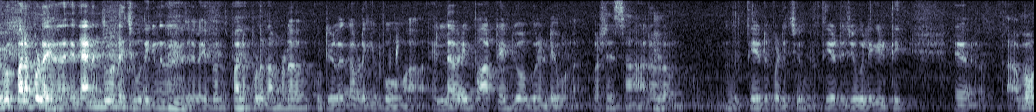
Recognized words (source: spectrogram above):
ഇപ്പോൾ പലപ്പോഴും ഞാൻ എന്തുകൊണ്ടാണ് ചോദിക്കണമെന്ന് വെച്ചാൽ ഇപ്പോൾ പലപ്പോഴും നമ്മുടെ കുട്ടികളൊക്കെ അവിടേക്ക് പോകുമ്പോൾ എല്ലാവരും പാർട്ട് ടൈം ജോബിന് വേണ്ടി പോകണം പക്ഷേ സാറവിടെ വൃത്തിയായിട്ട് പഠിച്ചു വൃത്തിയായിട്ട് ജോലി കിട്ടി. അപ്പോൾ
